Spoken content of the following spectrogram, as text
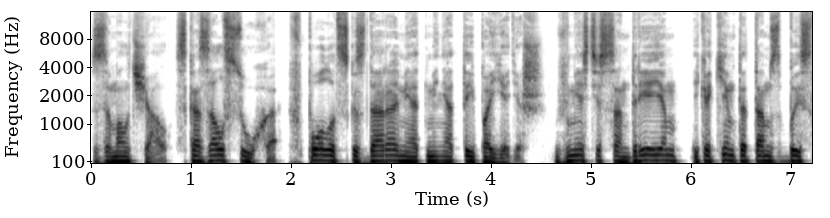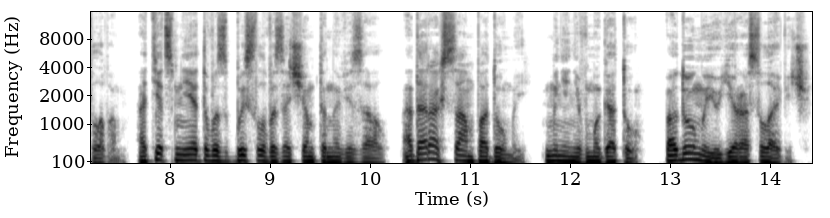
замолчал. Сказал сухо, «В Полоцк с дарами от меня ты поедешь. Вместе с Андреем и каким-то там Сбысловым. Отец мне этого Сбыслова зачем-то навязал. О дарах сам подумай, мне не в моготу». «Подумаю, Ярославич.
